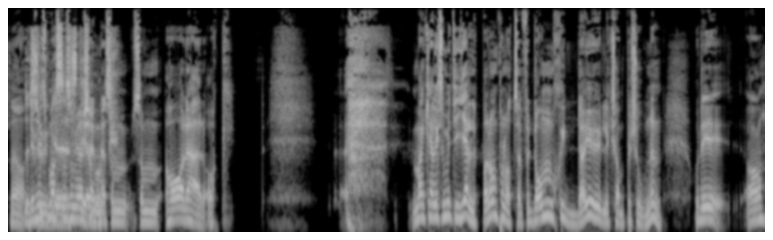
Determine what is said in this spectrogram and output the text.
Ja, Det det, finns suger massa som jag känner som, som har det här och man kan liksom inte hjälpa dem på något sätt för de skyddar ju liksom personen. Och det, ja,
